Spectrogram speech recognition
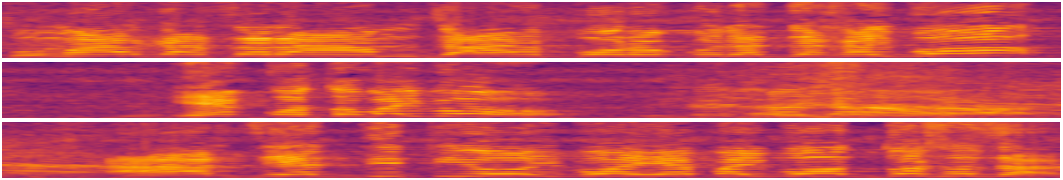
তোমার গাছের আম যা বড় করে দেখাইবো এ কত পাইব? আর যে দ্বিতীয় হইব এ পাইব দশ হাজার।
